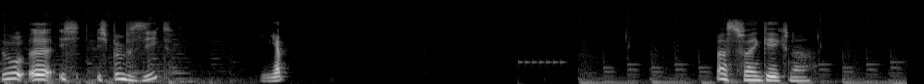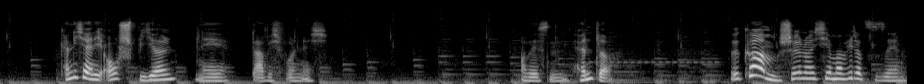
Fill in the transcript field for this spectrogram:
So, äh, ich, ich bin besiegt. Yep. Was für ein Gegner. Kann ich eigentlich auch spielen? Nee, darf ich wohl nicht. Aber er ist ein Händler. Willkommen, schön euch hier mal wiederzusehen.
